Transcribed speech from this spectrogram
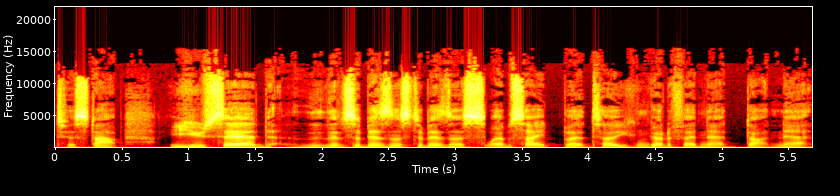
to stop. You said that it's a business to business website, but uh, you can go to fednet.net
